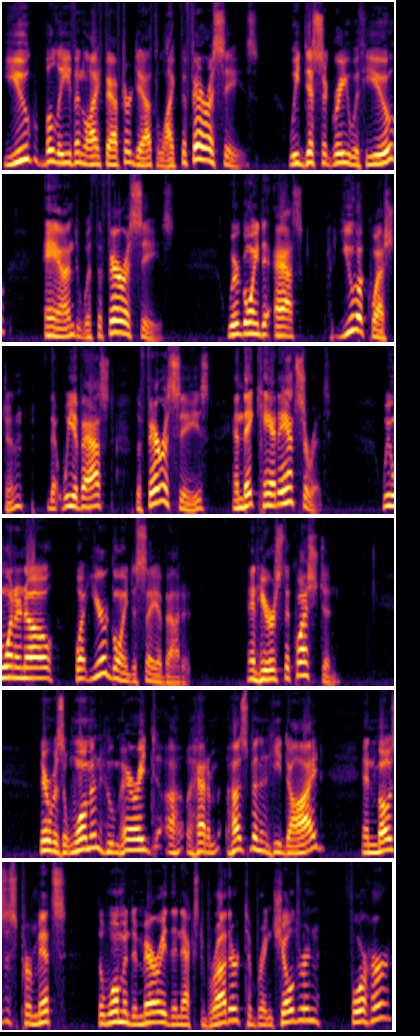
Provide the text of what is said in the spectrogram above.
you believe in life after death like the Pharisees. We disagree with you and with the Pharisees. We're going to ask you a question that we have asked the Pharisees, and they can't answer it. We want to know what you're going to say about it. And here's the question there was a woman who married, uh, had a husband, and he died. And Moses permits the woman to marry the next brother to bring children for her.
